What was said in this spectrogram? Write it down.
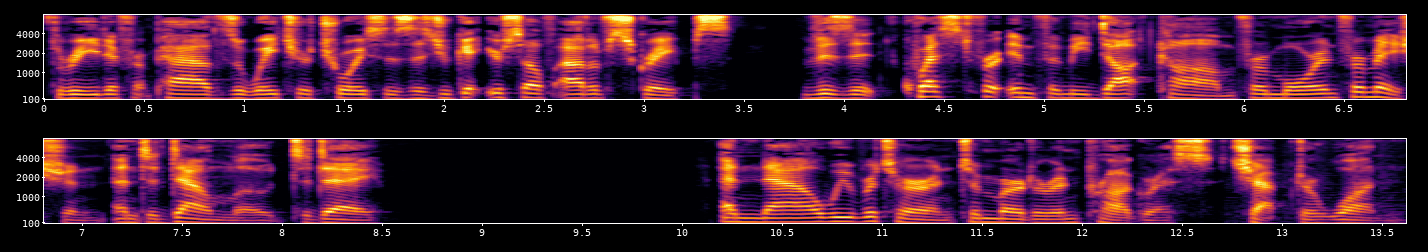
Three different paths await your choices as you get yourself out of scrapes. Visit questforinfamy.com for more information and to download today. And now we return to Murder in Progress, Chapter 1.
